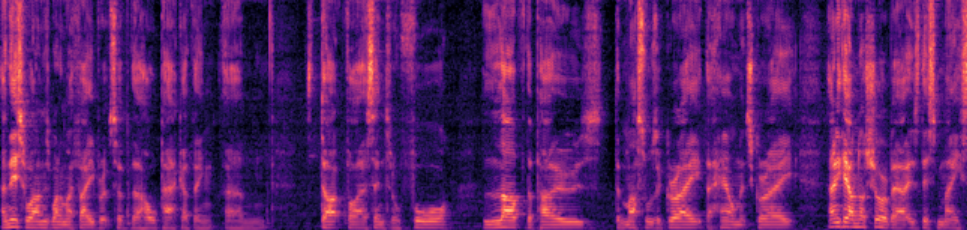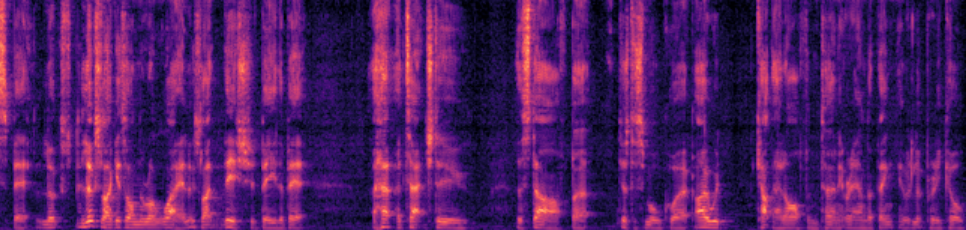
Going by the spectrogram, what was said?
And this one is one of my favourites of the whole pack. I think um, Darkfire Sentinel Four. Love the pose. The muscles are great. The helmet's great. The only thing I'm not sure about is this mace bit. Looks looks like it's on the wrong way. It looks like this should be the bit attached to the staff, but just a small quirk. I would cut that off and turn it around. I think it would look pretty cool.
